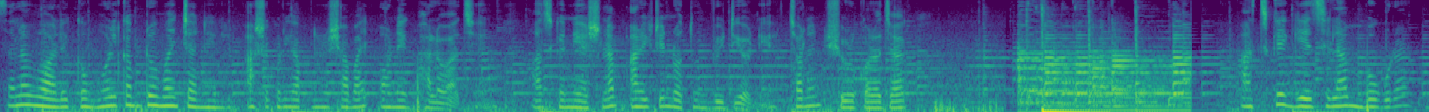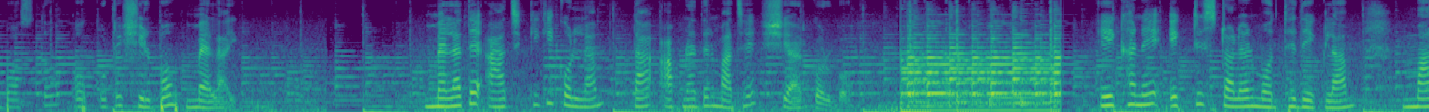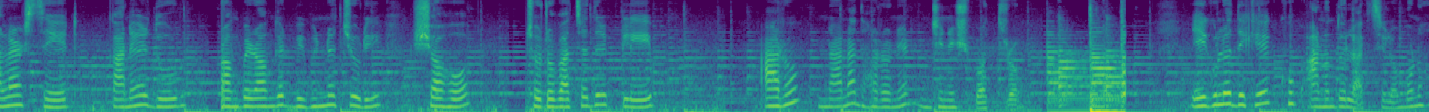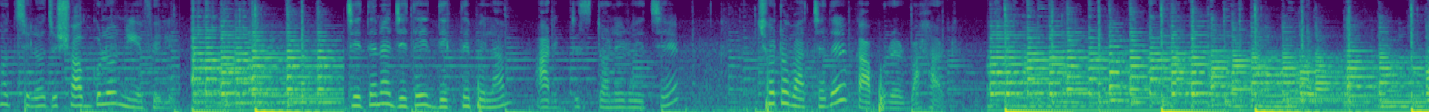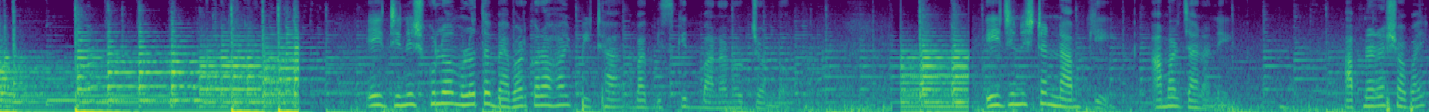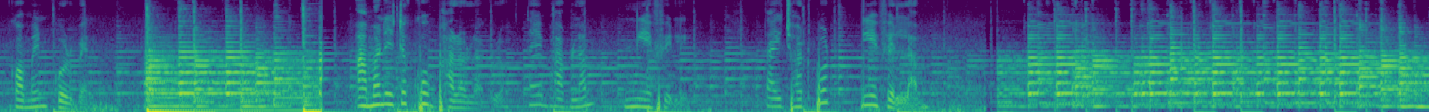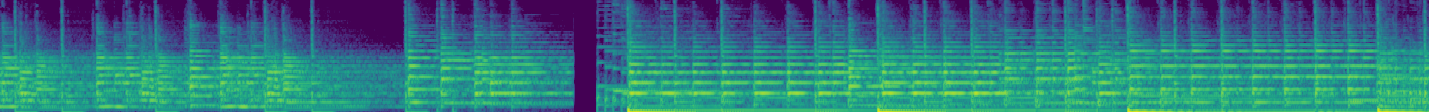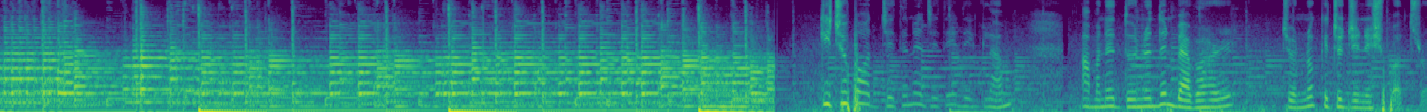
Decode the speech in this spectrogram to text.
আসসালামু আলাইকুম welcome to my channel আশা করি আপনারা সবাই অনেক ভালো আছেন। আজকে নিয়ে আসলাম আরেকটি নতুন ভিডিও নিয়ে। চলেন শুরু করা যাক। আজকে গিয়েছিলাম বগুড়ার বস্ত্র ও কুটির শিল্প মেলায়। মেলাতে আজ কি কি করলাম তা আপনাদের মাঝে শেয়ার করব। এইখানে একটি স্টলের মধ্যে দেখলাম মালার সেট কানের দুল রং বেরঙের বিভিন্ন চুড়ি সহ ছোট বাচ্চাদের ক্লিপ, আরও নানা ধরনের জিনিসপত্র। এগুলো দেখে খুব আনন্দ লাগছিল, মনে হচ্ছিল যে সবগুলো নিয়ে ফেলি। যেতে না যেতেই দেখতে পেলাম আরেকটি স্টলে রয়েছে ছোট বাচ্চাদের কাপড়ের বাহার। এই জিনিসগুলো মূলত ব্যবহার করা হয় পিঠা বা বিস্কিট বানানোর জন্য। এই জিনিসটার নাম কি? আমার জানা নেই। আপনারা সবাই কমেন্ট করবেন। আমার এটা খুব ভালো লাগল, তাই ভাবলাম নিয়ে ফেলি। তাই ঝটপট নিয়ে ফেললাম। যেতে না যেতেই দেখলাম আমাদের দৈনন্দিন ব্যবহারের জন্য কিছু জিনিসপত্র।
